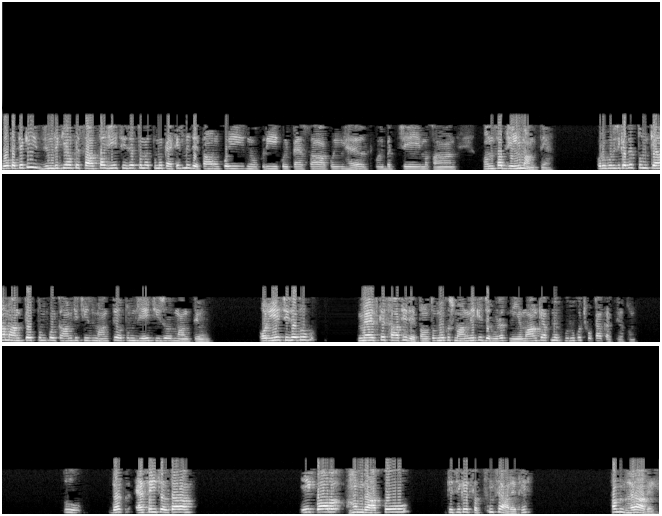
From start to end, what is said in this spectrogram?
वो कहते हैं कि जिंदगियों के साथ साथ ये चीज़ें तो मैं तुम्हें पैकेज में देता हूँ। कोई नौकरी, कोई पैसा, कोई हेल्थ कोई बच्चे, मकान, हम सब यही मांगते हैं। और गुरु जी कहते तुम क्या मांगते हो? तुम कोई काम की चीज़ मांगते हो? तुम यही चीज़ें मांगते हो? और ये चीज़ें तो मैं इसके साथ ही देता हूँ। तुम्हें कुछ मांगने की ज़रूरत नहीं है। मांग के अपने गुरु को छोटा करते हो तुम। तो बस ऐसे ही चलता रहा। एक बार हम रात को किसी के सत्संग से आ रहे थे। हम घर आ गए।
